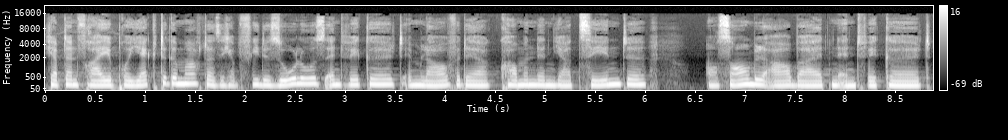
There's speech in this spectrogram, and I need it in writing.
ich habe dann freie Projekte gemacht, also ich habe viele Solos entwickelt im Laufe der kommenden Jahrzehnte, Ensemblearbeiten entwickelt,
